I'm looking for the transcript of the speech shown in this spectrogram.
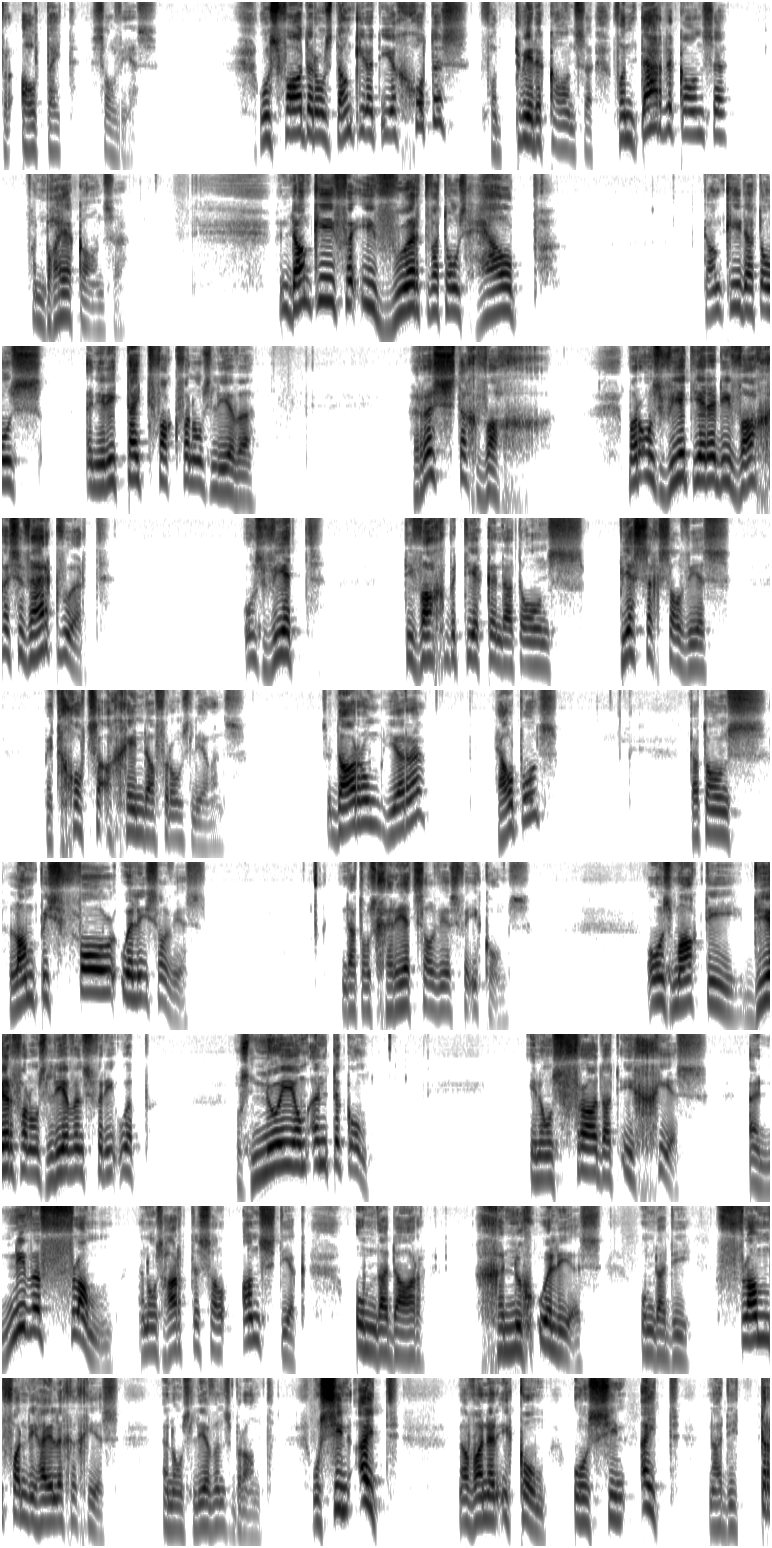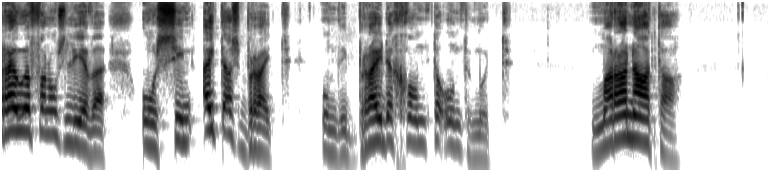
vir altyd sal wees. Ons Vader, ons dankie dat U 'n God is van tweede kansse, van derde kansse, van baie kansse. En dankie vir u woord wat ons help. Dankie dat ons in hierdie tydvak van ons lewe rustig wag. Maar ons weet Here die wag is 'n werkwoord. Ons weet die wag beteken dat ons besig sal wees met God se agenda vir ons lewens. So daarom Here, help ons dat ons lampies vol olie sal wees en dat ons gereed sal wees vir u koms. Ons maak die deur van ons lewens vir u oop. Ons nooi hom in te kom. En ons vra dat u Gees 'n nuwe vlam in ons harte sal aansteek omdat daar genoeg olie is omdat die vlam van die Heilige Gees in ons lewens brand. Ons sien uit na wanneer u kom. Ons sien uit na die troue van ons lewe. Ons sien uit as bruid om die bruidegom te ontmoet. Maranatha.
